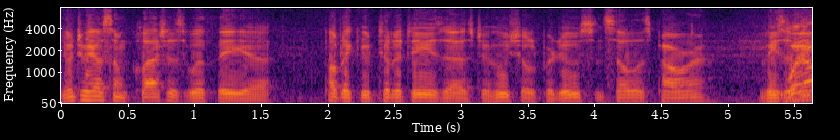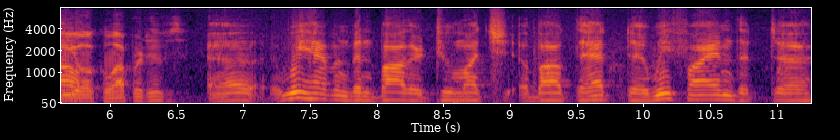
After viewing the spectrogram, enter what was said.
Don't you have some clashes with the uh, public utilities as to who shall produce and sell this power vis-a-vis Well- your cooperatives? Uh, we haven't been bothered too much about that. Uh, we find that uh,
